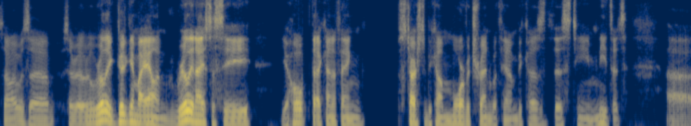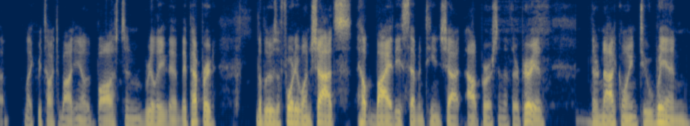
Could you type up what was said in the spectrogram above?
So it was a, it was a really good game by Allen. Really nice to see. You hope that kind of thing starts to become more of a trend with him because this team needs it. Uh, like we talked about, you know, Boston really they, they peppered the Blues of 41 shots, helped by the 17 shot outburst in the third period. They're not going to win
